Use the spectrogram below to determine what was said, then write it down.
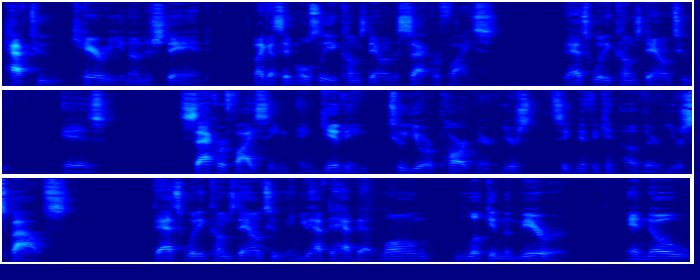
have to carry and understand. Like I said, mostly it comes down to sacrifice. That's what it comes down to is sacrificing and giving to your partner, your significant other, your spouse. That's what it comes down to. And you have to have that long look in the mirror and know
